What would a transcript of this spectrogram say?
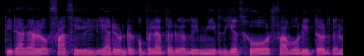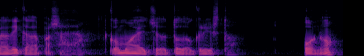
tiraré a lo fácil y haré un recopilatorio de mis 10 juegos favoritos de la década pasada, como ha hecho todo Cristo. ¿O no?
